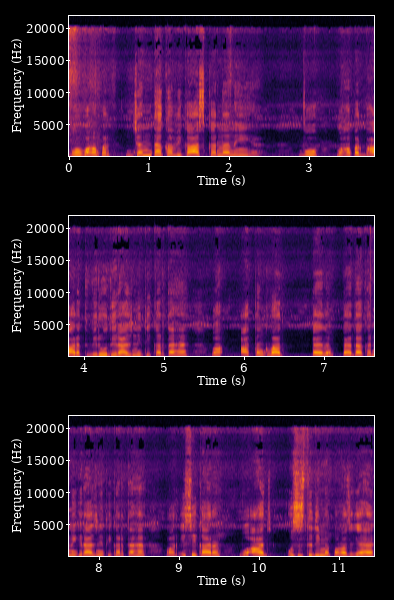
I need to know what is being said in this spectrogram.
वो वहाँ पर जनता का विकास करना नहीं है। वो वहाँ पर भारत विरोधी राजनीति करता है, वहाँ आतंकवाद पैदा करने की राजनीति करता है, और इसी कारण वो आज उस स्थिति में पहुँच गया है,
